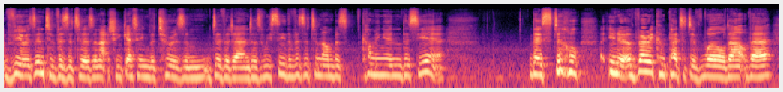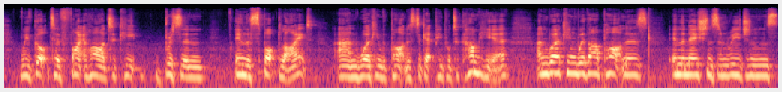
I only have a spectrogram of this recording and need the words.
viewers into visitors and actually getting the tourism dividend as we see the visitor numbers coming in this year there's still, you know, a very competitive world out there. We've got to fight hard to keep Britain in the spotlight and working with partners to get people to come here and working with our partners in the nations and regions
